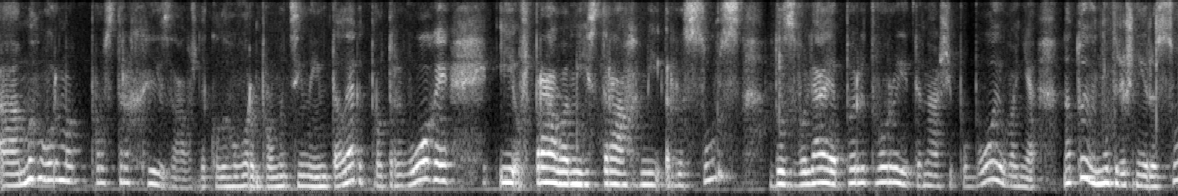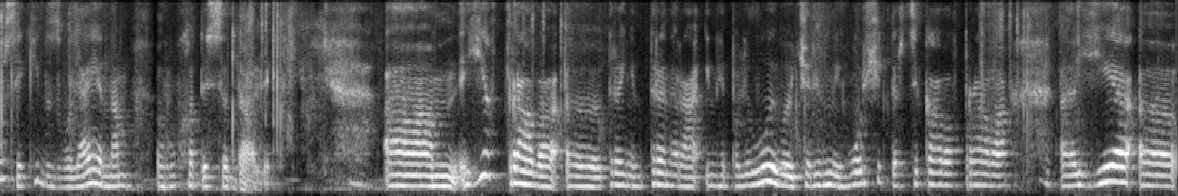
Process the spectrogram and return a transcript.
Е, Ми говоримо про страхи завжди, коли говоримо про емоційний інтелект, про тривоги. І вправа мій страх, мій ресурс дозволяє перетворити наші побоювання на той внутрішній ресурс, який дозволяє нам рухатися далі. А, Є вправа е, тренера Інги Полілоєвої, чарівний горщик, теж цікава вправа. Е, Є е,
